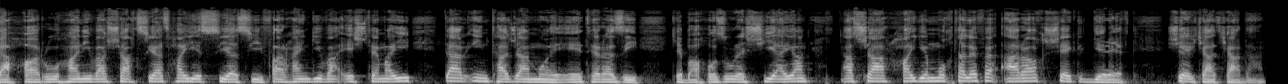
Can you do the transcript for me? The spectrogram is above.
ها روحانی و شخصیت های سیاسی، فرهنگی و اجتماعی در این تجمع اعتراضی که با حضور شیعیان از شهرهای مختلف عراق شکل گرفت شرکت کردند.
